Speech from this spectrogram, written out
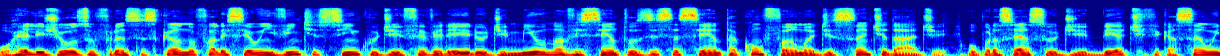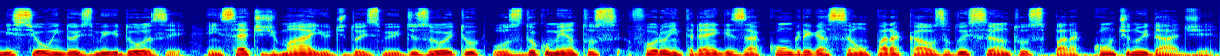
o religioso franciscano faleceu em 25 de fevereiro de 1960 com fama de santidade. O processo de beatificação iniciou em 2012. Em 7 de maio de 2018, os documentos foram entregues à Congregação para a Causa dos Santos para continuidade.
